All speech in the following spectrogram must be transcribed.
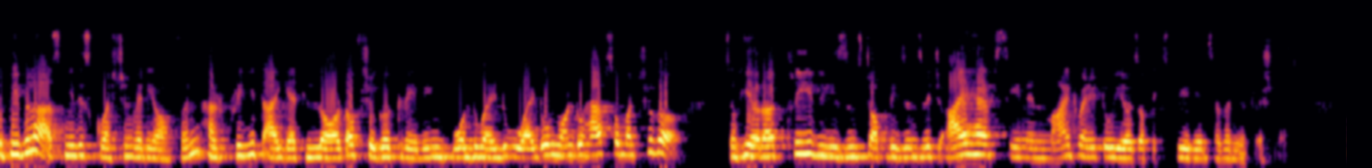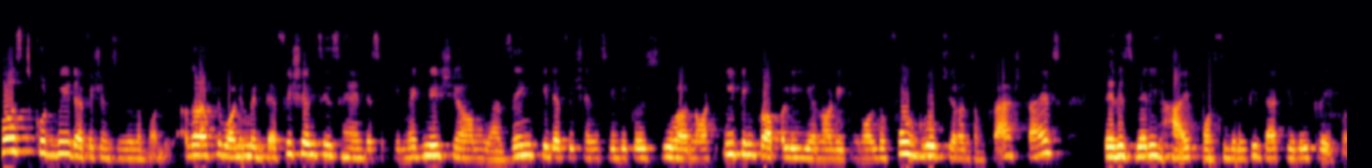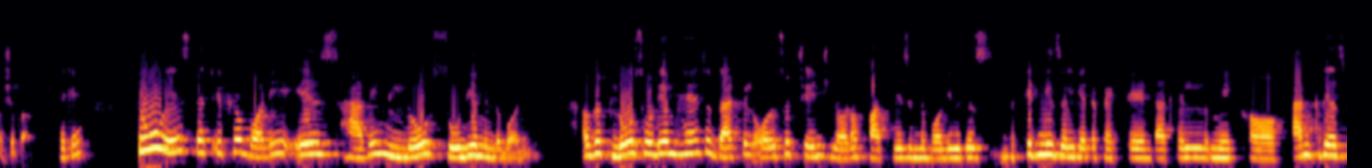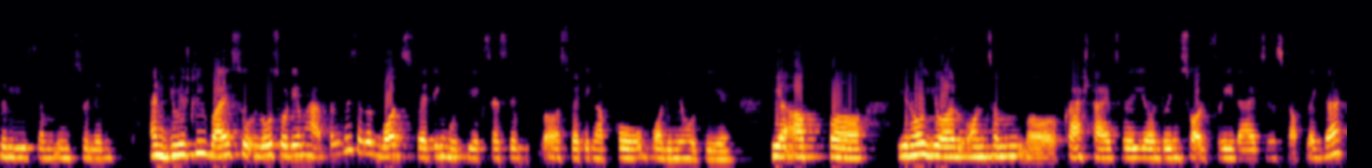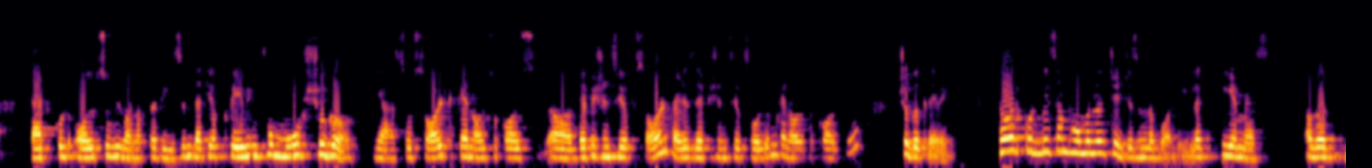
So people ask me this question very often. Harpreet, I get lot of sugar craving. What do I do? I don't want to have so much sugar. So here are three reasons, top reasons, which I have seen in my 22 years of experience as a nutritionist. First could be deficiencies in the body अगर आपकी body में deficiencies हैं जैसे कि magnesium या zinc की deficiency because you are not eating properly you are not eating all the food groups you are on some crash diets there is very high possibility that you will crave for sugar okay two is that if your body is having low sodium in the body अगर लो sodium है तो that will also change lot of pathways in the body because the kidneys will get affected that will make uh, pancreas release some insulin and usually why so low sodium happens is अगर बहुत sweating होती है excessive uh, sweating आपको body में होती है या आप uh, you know you are on some uh, crash diets where you are doing salt free diets and stuff like that that could also be one of the reasons that you're craving for more sugar yeah so salt can also cause uh, deficiency of salt that is deficiency of sodium can also cause you sugar craving. Third could be some hormonal changes in the body like PMS.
